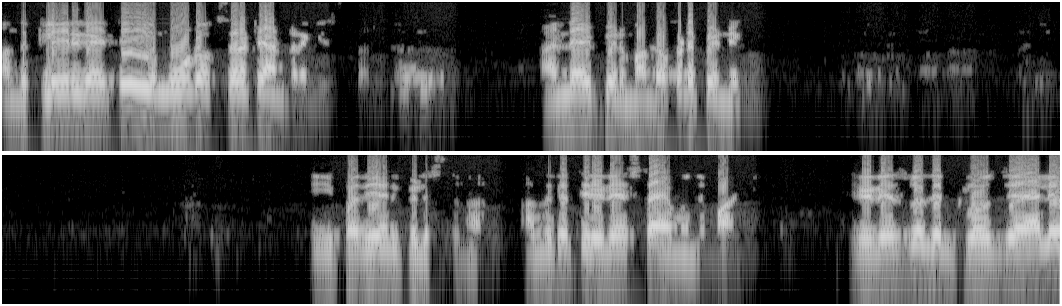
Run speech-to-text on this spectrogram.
అంత క్లియర్గా అయితే ఈ మూడు ఒకసారి టెండరింగ్ ఇస్తారు. అన్ని అయిపోయినాయి. మంది ఒకటే పెండింగ్ ఈ పదిహేను పిలుస్తున్నారు. అందుకే త్రీ డేస్ టైం ఉంది మాకు. త్రీ డేస్లో దీన్ని క్లోజ్ చేయాలి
